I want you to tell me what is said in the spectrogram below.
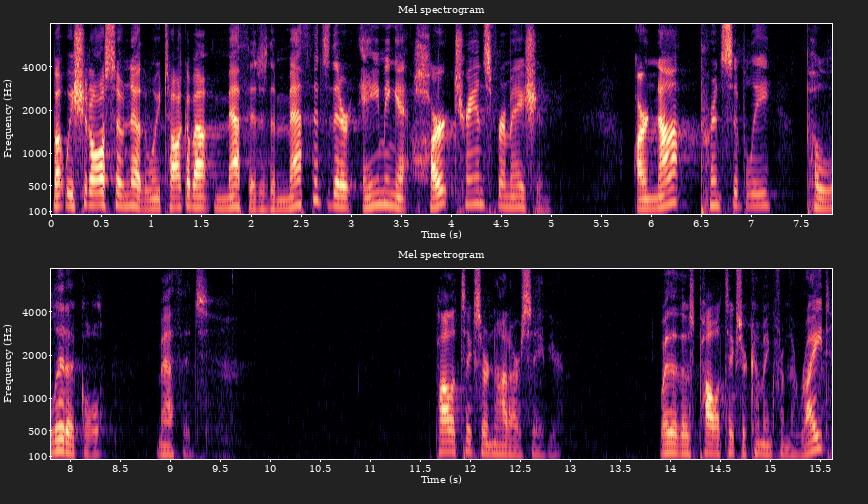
But we should also know that when we talk about methods, the methods that are aiming at heart transformation are not principally political methods. Politics are not our Savior. Whether those politics are coming from the right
